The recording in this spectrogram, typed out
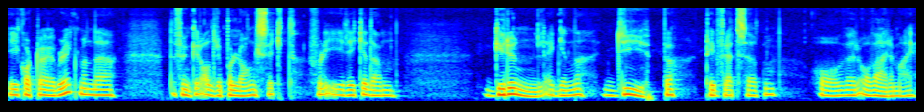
i korte øyeblikk, men det, det funker aldri på lang sikt. For det gir ikke den grunnleggende, dype tilfredsheten over å være meg.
